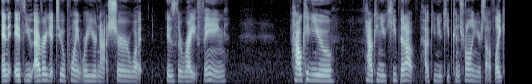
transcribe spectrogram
And if you ever get to a point where you're not sure what is the right thing, how can you how can you keep it up? How can you keep controlling yourself? Like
